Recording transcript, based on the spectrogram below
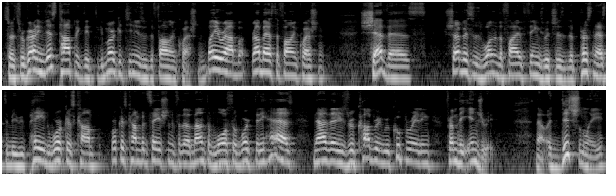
So it's regarding this topic that the Gemara continues with the following question. By Rabba, Rabba asked the following question. Sheves, Shevis is one of the five things which is the person has to be paid workers' comp, workers' compensation for the amount of loss of work that he has now that he's recovering, recuperating from the injury. Now, additionally,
